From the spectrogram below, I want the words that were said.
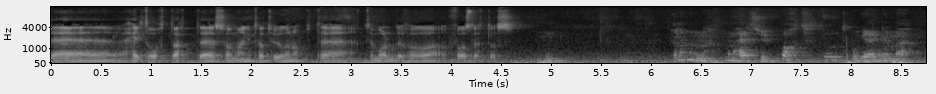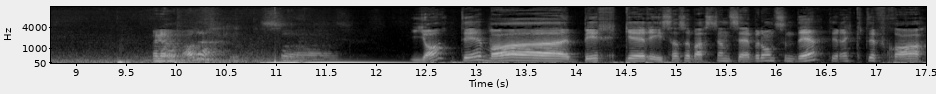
det er helt rått at eh, så mange tar turen opp til, til Molde for, å- for å støtte oss. Ja, men, men helt supert. Da tror jeg egentlig vi vi kan runde av der. Så Ja, det var Birk Risa Sebastian Sebedonsen det. Direkte fra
